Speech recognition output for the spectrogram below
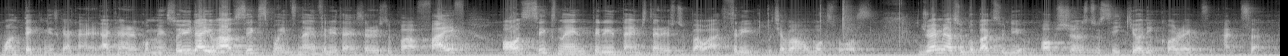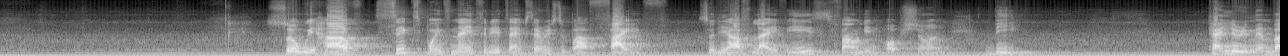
one technique I can, I can recommend. So either you have 6.93 times 10 raised to the power 5 or 693 times 10 raised to the power 3, whichever one works for us. Join me as we go back to the options to secure the correct answer. So we have 6.93 times 10 raised to the power 5. So the half-life is found in option B. Kindly remember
